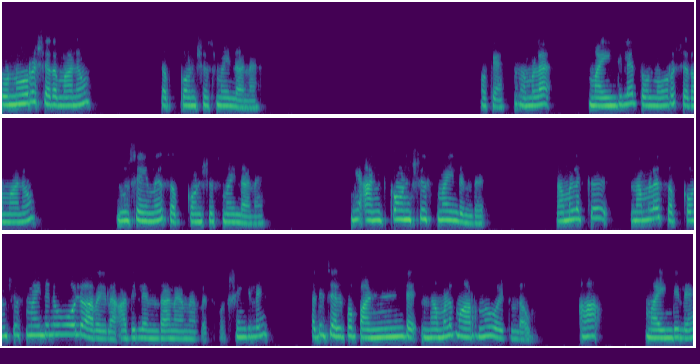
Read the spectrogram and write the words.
തൊണ്ണൂറ് ശതമാനം സബ് കോൺഷ്യസ് മൈൻഡ് ആണ്. ഓക്കെ നമ്മളെ മൈൻഡിലെ തൊണ്ണൂറ് ശതമാനവും യൂസ് ചെയ്യുന്നത് സബ് കോൺഷ്യസ് മൈൻഡ് ആണ്. ഇനി അൺകോൺഷ്യസ് മൈൻഡ് ഉണ്ട്. നമ്മൾക്ക് നമ്മളെ സബ് കോൺഷ്യസ് മൈൻഡിന് പോലും അറിയില്ല അതിൽ എന്താണ് എന്നുള്ളത്. പക്ഷെങ്കിൽ അത് ചിലപ്പോൾ പണ്ട് നമ്മൾ മറന്നു പോയിട്ടുണ്ടാവും. ആ മൈൻഡിലെ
